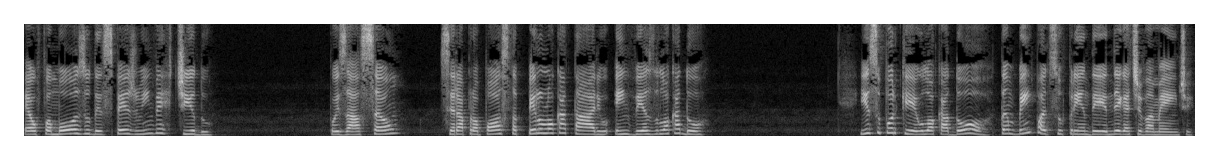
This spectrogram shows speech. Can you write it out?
É o famoso despejo invertido, pois a ação será proposta pelo locatário em vez do locador. Isso porque o locador também pode surpreender negativamente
